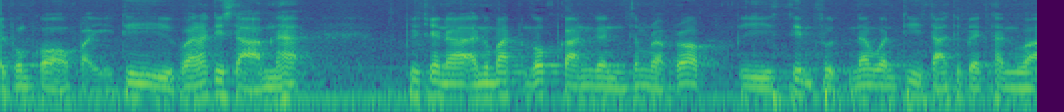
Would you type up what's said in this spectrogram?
ปผมขอไปที่วาระที่สามนะฮะ พิจารณาอนุมัติงบการเงินสำหรับรอบปีสิ้นสุดณวันที่ 31 ธันวา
